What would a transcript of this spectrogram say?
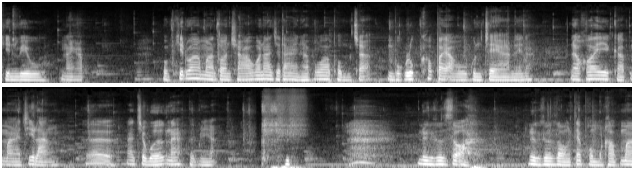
กินวิวนะครับ ผมคิดว่ามาตอนเช้าก็น่าจะได้นะ เพราะว่าผมจะบุกลุกเข้าไปเอากุญแจเลยนะ แล้วค่อยกลับมาที่หลัง เออ น่าจะเวิร์กนะ แบบนี้หนึ่งส่วนสองหนึ่งส่วนสองแต่ผมขับมา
